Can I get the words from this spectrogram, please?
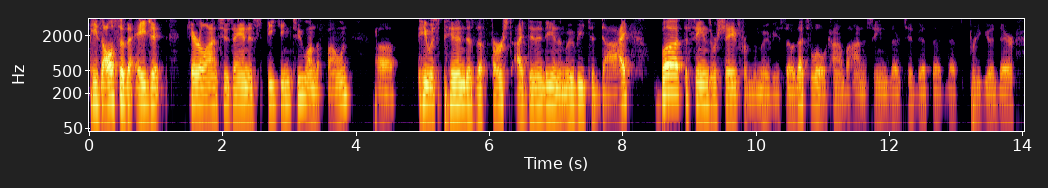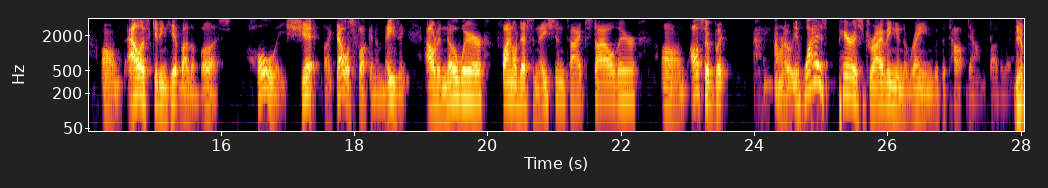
he's also the agent Caroline Suzanne is speaking to on the phone. Uh, he was pinned as the first identity in the movie to die, but the scenes were shaved from the movie. So that's a little kind of behind the scenes there tidbit that that's pretty good there. Um, Alice getting hit by the bus. Holy shit. Like that was fucking amazing. Out of nowhere, final destination type style there. Um, also, but I don't know. Why is Paris driving in the rain with the top down, by the way? the Yep.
